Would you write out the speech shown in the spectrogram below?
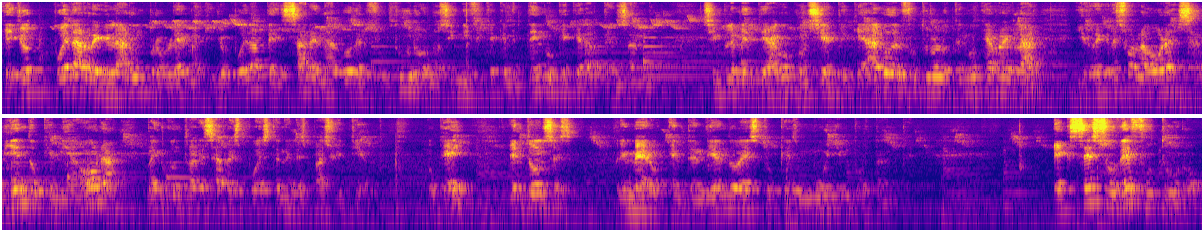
que yo pueda arreglar un problema, que yo pueda pensar en algo del futuro, no significa que me tengo que quedar pensando. Simplemente hago consciente que algo del futuro lo tengo que arreglar y regreso a la hora sabiendo que mi ahora va a encontrar esa respuesta en el espacio y tiempo. ¿Ok? Entonces, primero, entendiendo esto que es muy importante, exceso de futuro,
